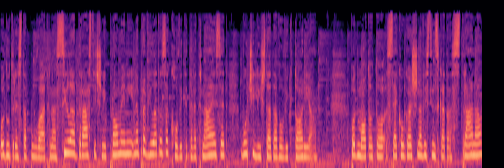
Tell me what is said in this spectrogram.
Од утре стапуваат на сила драстични промени на правилата за COVID-19 во училиштата во Викторија. Под мотото Секогаш на вистинската страна,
